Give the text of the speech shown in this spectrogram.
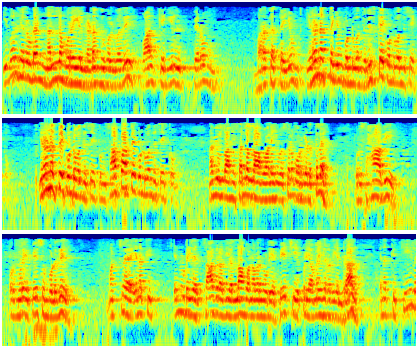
இவர்களுடன் நல்ல முறையில் நடந்து கொள்வது வாழ்க்கையில் பெரும் வரக்கத்தையும் இரணத்தையும் கொண்டு வந்து ரிஸ்கை கொண்டு வந்து சேர்க்கும். இரணத்தை கொண்டு வந்து சேர்க்கும் சாப்பாட்டை கொண்டு வந்து சேர்க்கும். நபியுல்லாஹி சல்லாஹு அலஹி வசலம் அவர்களிடத்துல ஒரு சஹாபி ஒரு முறை பேசும் பொழுது மற்ற எனக்கு என்னுடைய சாதரதி அல்லாஹன் அவர்களுடைய பேச்சு எப்படி அமைகிறது என்றால் எனக்கு கீழே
